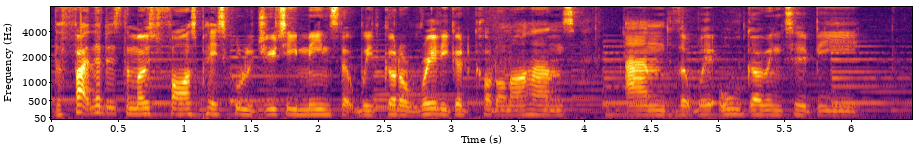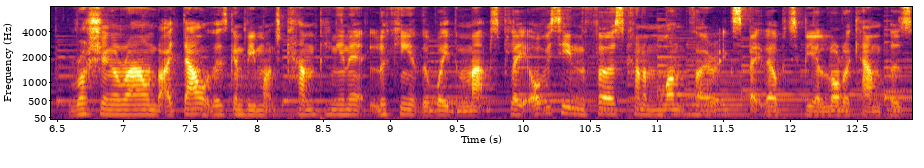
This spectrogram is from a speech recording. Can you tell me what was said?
the fact that it's the most fast paced Call of Duty means that we've got a really good COD on our hands and that we're all going to be rushing around. I doubt there's going to be much camping in it, looking at the way the maps play. Obviously, in the first kind of month, I expect there to be a lot of campers.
